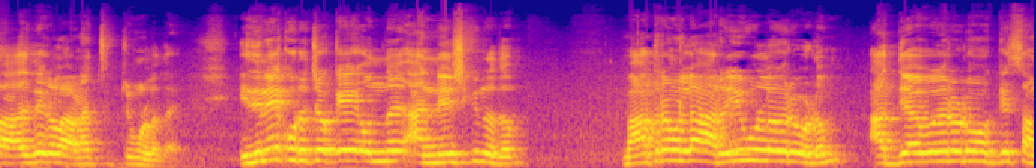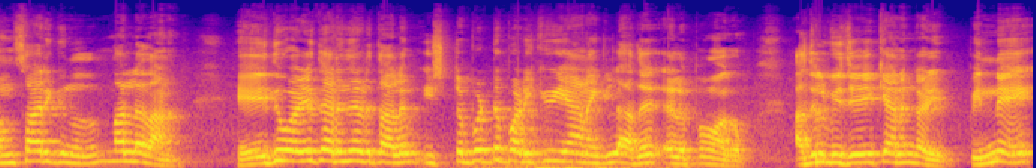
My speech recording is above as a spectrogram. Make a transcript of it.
സാധ്യതകളാണ് ചുറ്റുമുള്ളത്. ഇതിനെക്കുറിച്ചൊക്കെ ഒന്ന് അന്വേഷിക്കുന്നതും മാത്രമല്ല അറിവുള്ളവരോടും അധ്യാപകരോടും ഒക്കെ സംസാരിക്കുന്നതും നല്ലതാണ്. ഏത് വഴി തിരഞ്ഞെടുത്താലും ഇഷ്ടപ്പെട്ട് പഠിക്കുകയാണെങ്കിൽ അത് എളുപ്പമാകും. അതിൽ വിജയിക്കാനും കഴിയും. പിന്നെ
